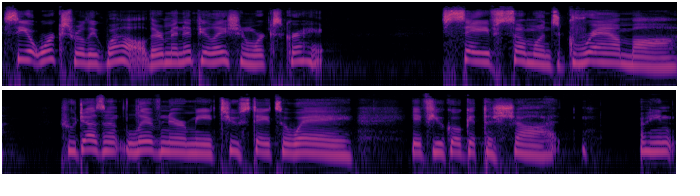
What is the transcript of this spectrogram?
See, it works really well. Their manipulation works great. Save someone's grandma who doesn't live near me two states away if you go get the shot. I mean,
